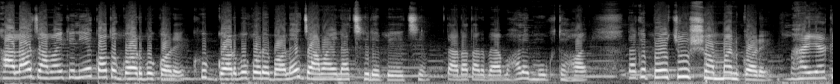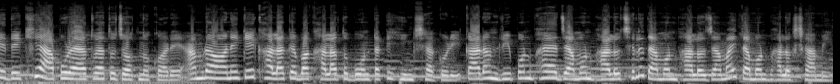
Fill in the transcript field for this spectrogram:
খালা জামাইকে নিয়ে কত গর্ব করে। খুব গর্ব করে বলে, জামাই না, ছেলে পেয়েছে। তারা তার ব্যবহারে মুগ্ধ হয়। তাকে প্রচুর সম্মান করে। ভাইয়াকে দেখি আপুর এত এত যত্ন করে। আমরা অনেকেই খালাকে বা খালাতো বোনটাকে হিংসা করি। কারণ রিপন ভাইয়া যেমন ভালো ছেলে, তেমন ভালো জামাই, তেমন ভালো স্বামী।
